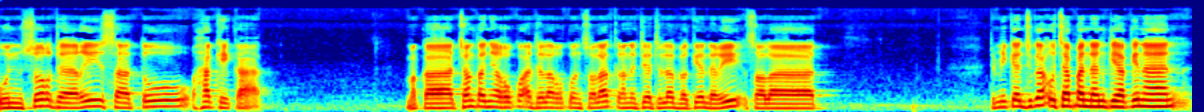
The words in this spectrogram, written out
Unsur dari satu hakikat. Maka contohnya rukun adalah rukun sholat karena dia adalah bagian dari sholat. Demikian juga ucapan dan keyakinan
